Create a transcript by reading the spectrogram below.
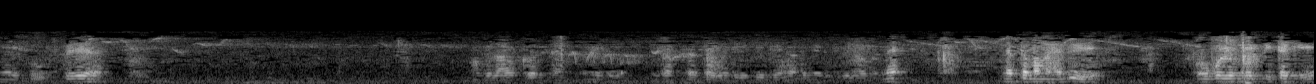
මේ සූත්‍රය අපලාව කරන්නේ නැත්නම් මම හැදුවේ ඕගොල්ලෝ පිටකේ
